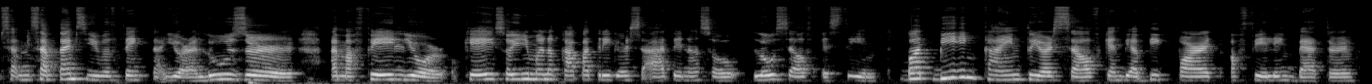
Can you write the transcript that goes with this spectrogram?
Sometimes you will think that you're a loser, I'm a failure, okay? So yun yung mga nagkapa-trigger sa atin ng so low self-esteem. But being kind to yourself can be a big part of feeling better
